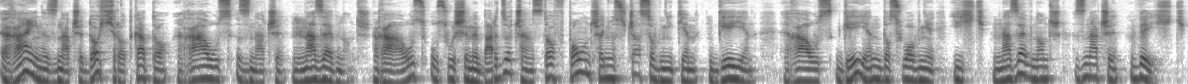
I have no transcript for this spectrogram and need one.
rein znaczy do środka, to raus znaczy na zewnątrz. Raus usłyszymy bardzo często w połączeniu z czasownikiem gehen. Rausgehen dosłownie iść na zewnątrz znaczy wyjść.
